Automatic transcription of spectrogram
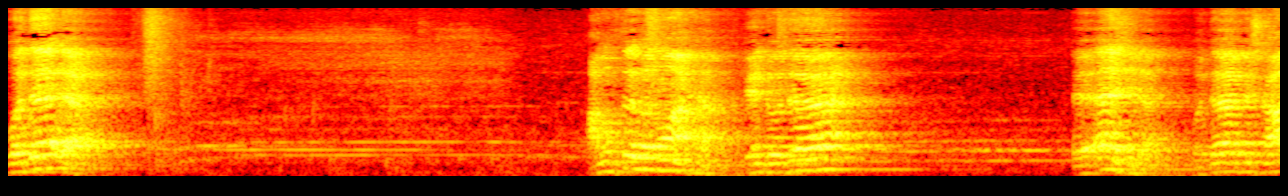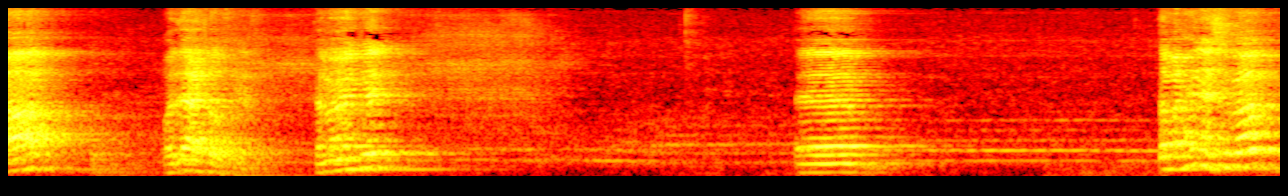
ودائع. على مختلف انواعها في ودائع آه، آجلة. ودائع بإشعار ودائع توفير. تمام كده؟ آه، طبعا هنا يا شباب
